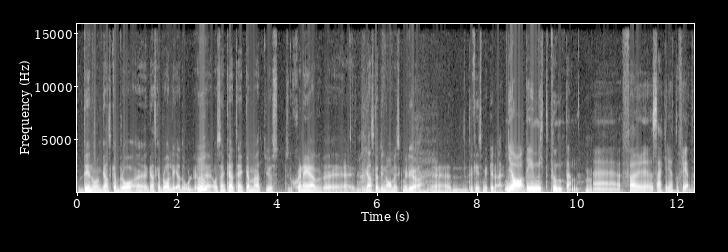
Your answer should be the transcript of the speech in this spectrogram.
Det är nog en ganska bra, eh, ganska bra ledord. Mm. Och sen kan jag tänka mig att just Genève är en ganska dynamisk miljö. Det finns mycket där. Ja, det är mittpunkten mm. för säkerhet och fred.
